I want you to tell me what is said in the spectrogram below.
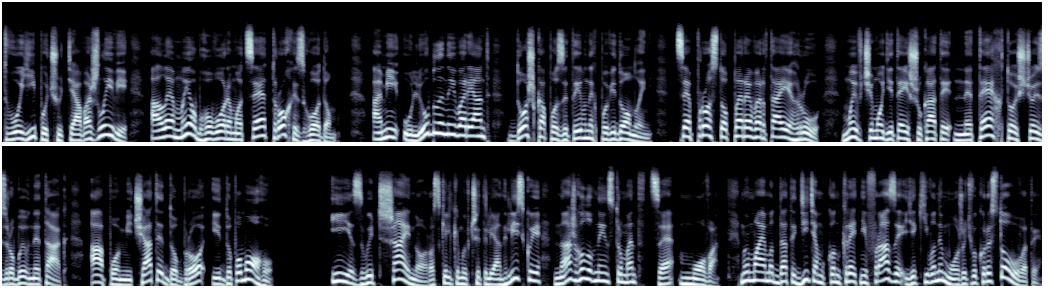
твої почуття важливі, але ми обговоримо це трохи згодом. А мій улюблений варіант дошка позитивних повідомлень. Це просто перевертає гру. Ми вчимо дітей шукати не те, хто щось зробив не так, а помічати добро і допомогу. І, звичайно, оскільки ми вчителі англійської, наш головний інструмент це мова. Ми маємо дати дітям конкретні фрази, які вони можуть використовувати.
